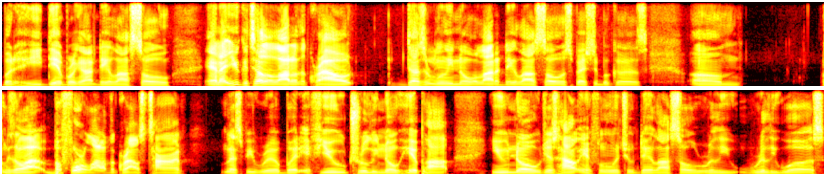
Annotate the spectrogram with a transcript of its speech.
But he did bring out De La Soul, and uh, you could tell a lot of the crowd doesn't really know a lot of De La Soul, especially because um a lot before a lot of the crowd's time. Let's be real, but if you truly know hip hop, you know just how influential De La Soul really, really was.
